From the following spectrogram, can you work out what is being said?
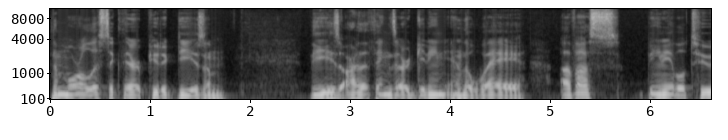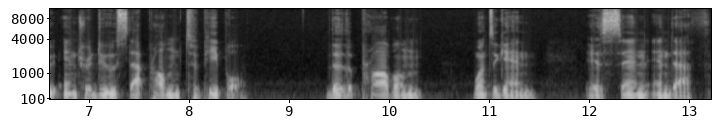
the moralistic therapeutic deism. These are the things that are getting in the way of us being able to introduce that problem to people. The, the problem, once again, is sin and death.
